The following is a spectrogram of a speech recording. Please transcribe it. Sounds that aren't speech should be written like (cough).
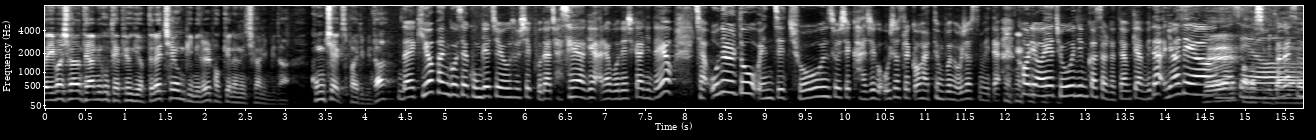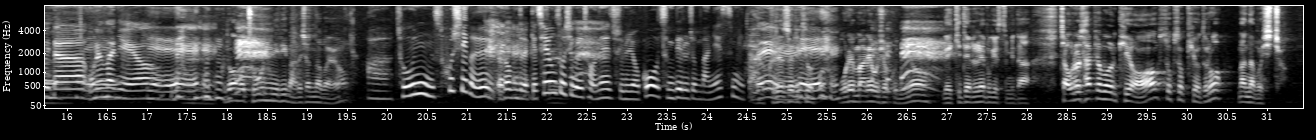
네, 이번 시간은 대한민국 대표 기업들의 채용 비밀을 벗겨내는 시간입니다. 공채 X파일입니다. 네, 기업 한 곳의 공개 채용 소식 보다 자세하게 알아보는 시간인데요. 자, 오늘도 왠지 좋은 소식 가지고 오셨을 것 같은 분 오셨습니다. (laughs) 커리어의 조은임 컨설턴트 함께합니다. 안녕하세요. 네, 안녕하세요. 반갑습니다. 반갑습니다. 네. 오랜만이에요. 네. (laughs) (laughs) 그동안 뭐 좋은 일이 많으셨나 봐요. 아, 좋은 소식을 여러분들에게 채용 소식을 전해주려고 준비를 좀 많이 했습니다. 네. 그래서 이렇게 네. 오랜만에 오셨군요. 네, 기대를 해보겠습니다. 자, 오늘 살펴볼 기업 쏙쏙 키워드로 만나보시죠.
